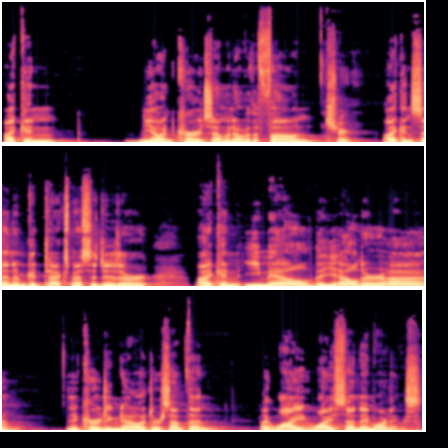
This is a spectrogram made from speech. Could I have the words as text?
I can, you know, encourage someone over the phone. Sure. I can send them good text messages, or I can email the elder uh, an encouraging note or something. Like, why? Why Sunday mornings,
